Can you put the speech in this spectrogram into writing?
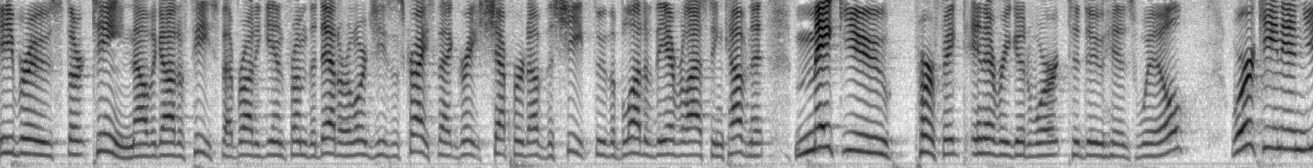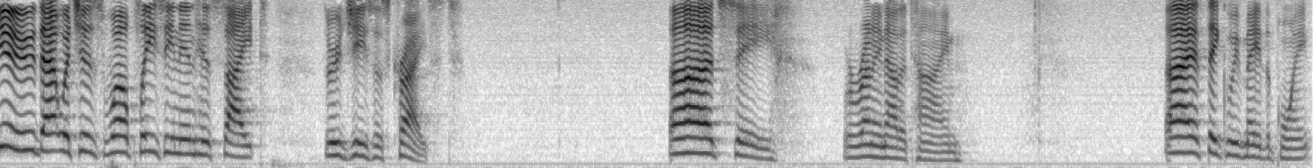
Hebrews 13. Now the God of peace that brought again from the dead our Lord Jesus Christ, that great shepherd of the sheep, through the blood of the everlasting covenant, make you perfect in every good work to do his will, working in you that which is well pleasing in his sight through Jesus Christ. Uh, let's see. We're running out of time. I think we've made the point.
